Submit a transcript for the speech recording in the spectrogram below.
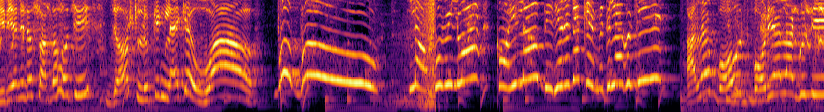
ବିରିୟାନୀର ସ୍ୱାଦ ହେଉଛି just looking like a wow ଲମ୍ବୁ ବିଲୁଆ କହିଲ ବିରିୟାନୀଟା କେମିତି ଲାଗୁଛି ଆଲେ ବହୁତ ବଢିଆ ଲାଗୁଛି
